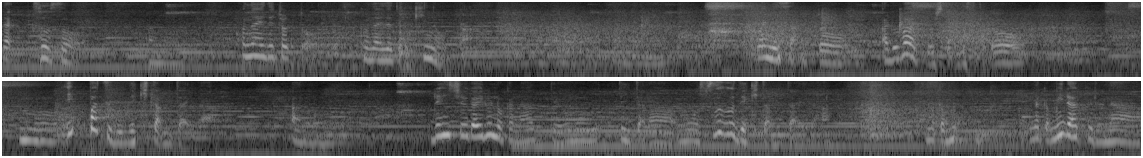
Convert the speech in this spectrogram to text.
だそうそう。あのこの間ちょっとこの間とか昨日か。ワニさんとアルバートをしたんですけどもう一発でできたみたいなあの練習がいるのかなって思っていたらもうすぐできたみたいななんかなんかミラクルな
